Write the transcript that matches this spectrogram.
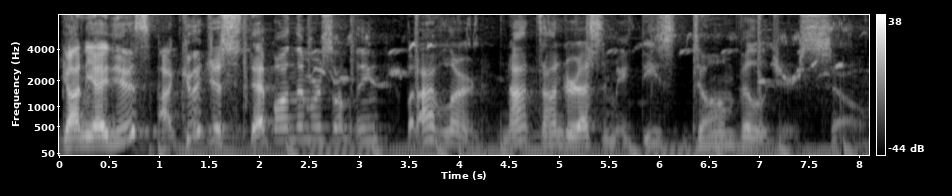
Got any ideas? I could just step on them or something, but I've learned not to underestimate these dumb villagers, so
